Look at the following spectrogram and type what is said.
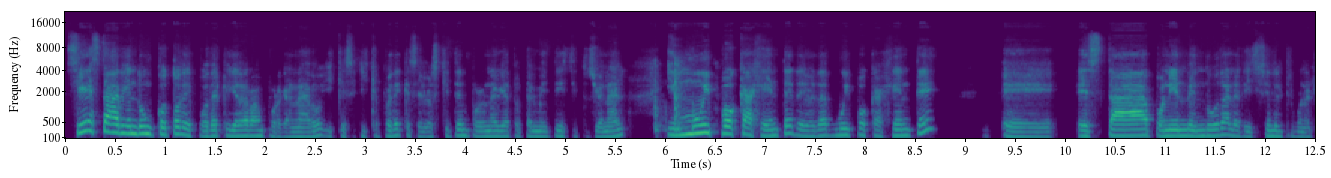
Sí está habiendo un coto de poder que ya daban por ganado y que, se- y que puede que se los quiten por una vía totalmente institucional y muy poca gente, de verdad muy poca gente, eh, está poniendo en duda la decisión del tribunal.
